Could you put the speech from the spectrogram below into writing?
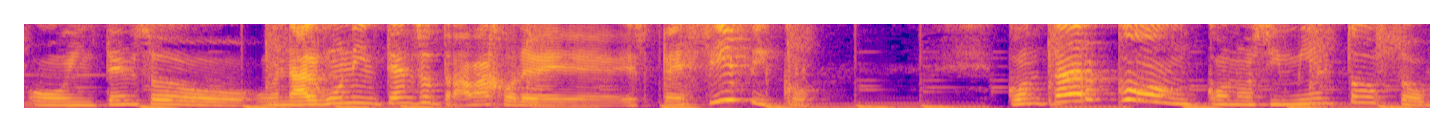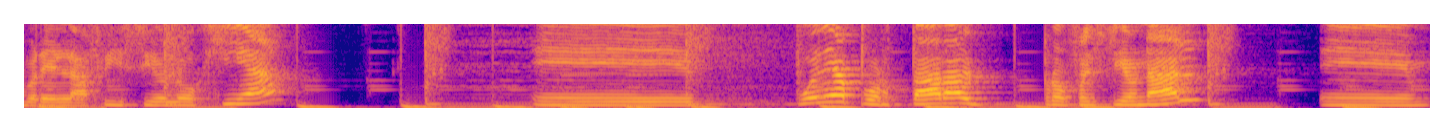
o intenso o en algún intenso trabajo de, específico. Contar con conocimiento sobre la fisiología eh, puede aportar al profesional eh,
